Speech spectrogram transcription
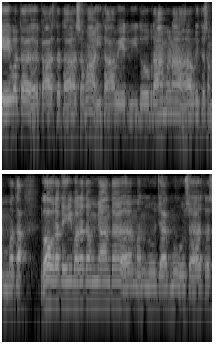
सहस्त्रीभिर्यान्ति केवतकास्तथा समाहिता वेद्विदो ब्राह्मणावृतसम्मता गौरते भरतम यान्त मनु जगमु सहस्रश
